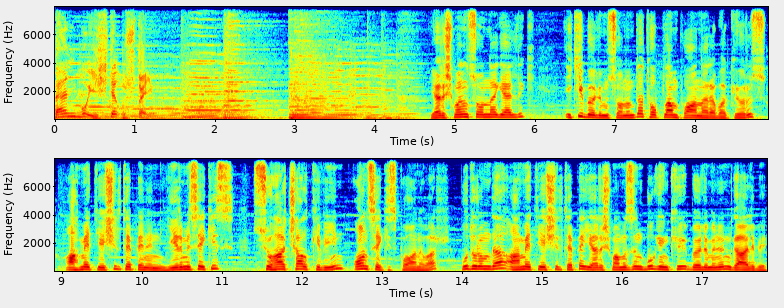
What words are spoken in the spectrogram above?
Ben bu işte ustayım. Yarışmanın sonuna geldik. İki bölüm sonunda toplam puanlara bakıyoruz. Ahmet Yeşiltepe'nin 28, Süha Çalkivi'nin 18 puanı var. Bu durumda Ahmet Yeşiltepe yarışmamızın bugünkü bölümünün galibi.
